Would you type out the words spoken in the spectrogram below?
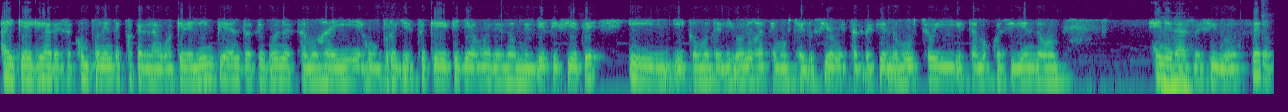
hay que aislar esos componentes para que el agua quede limpia. Entonces, bueno, estamos ahí, es un proyecto que, llevamos desde 2017 y, como te digo, nos hace mucha ilusión, está creciendo mucho y estamos consiguiendo generar residuos cero.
